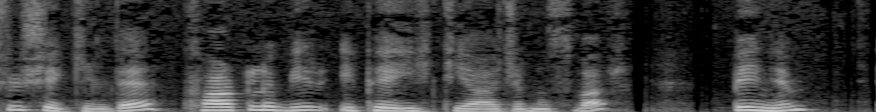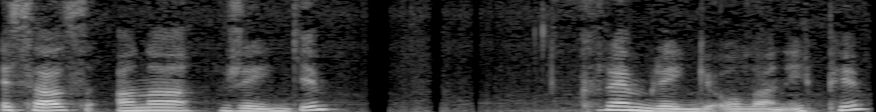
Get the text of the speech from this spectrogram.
şu şekilde farklı bir ipe ihtiyacımız var. Benim esas ana rengim krem rengi olan ipim.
